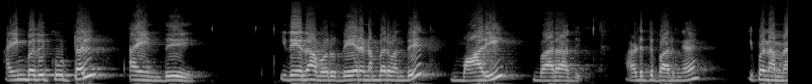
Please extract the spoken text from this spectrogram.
ஐம்பது கூட்டல் ஐந்து. இதே தான் வரும். வேற நம்பர் வந்து மாறி வராது. அடுத்து பாருங்க. இப்ப நம்ம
